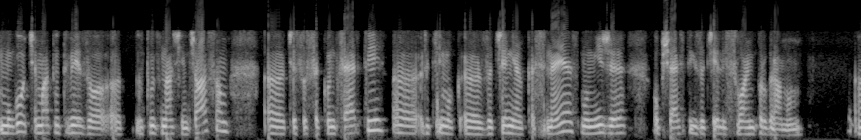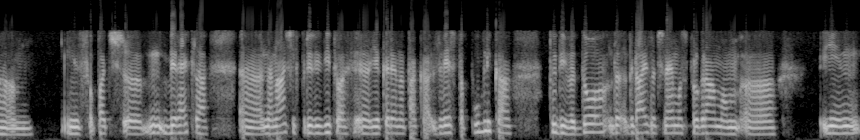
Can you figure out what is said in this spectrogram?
Mogoče ima tudi vezo uh, tudi z našim časom, uh, če so se koncerti uh, recimo uh, začenjali kasneje, smo mi že ob šestih začeli s svojim programom. Um, In so pač, eh, bi rekla, eh, na naših prireditvah eh, je kar ena taka zvesta publika, tudi vedo, da, kdaj začnemo s programom in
